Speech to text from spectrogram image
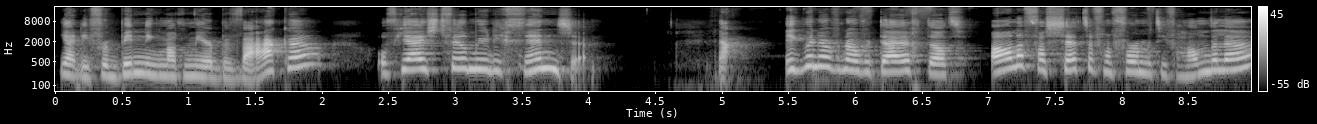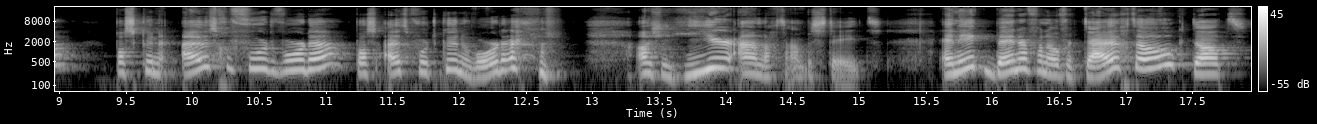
ja, die verbinding wat meer bewaken? Of juist veel meer die grenzen? Nou, ik ben ervan overtuigd dat alle facetten van formatief handelen pas kunnen uitgevoerd worden, pas uitgevoerd kunnen worden, als je hier aandacht aan besteedt. En ik ben ervan overtuigd ook dat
